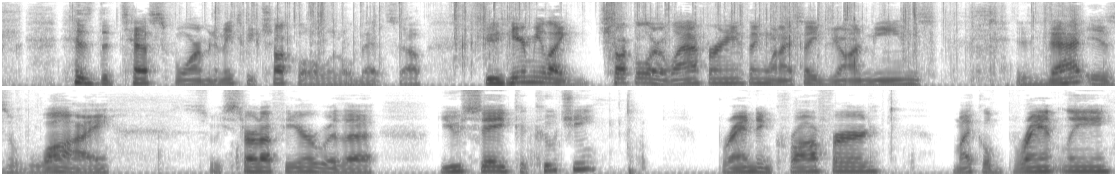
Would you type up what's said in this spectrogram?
is the test form, and it makes me chuckle a little bit. So if you hear me like chuckle or laugh or anything when I say John Means, that is why. So we start off here with a uh, Yusei Kikuchi, Brandon Crawford, Michael Brantley,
